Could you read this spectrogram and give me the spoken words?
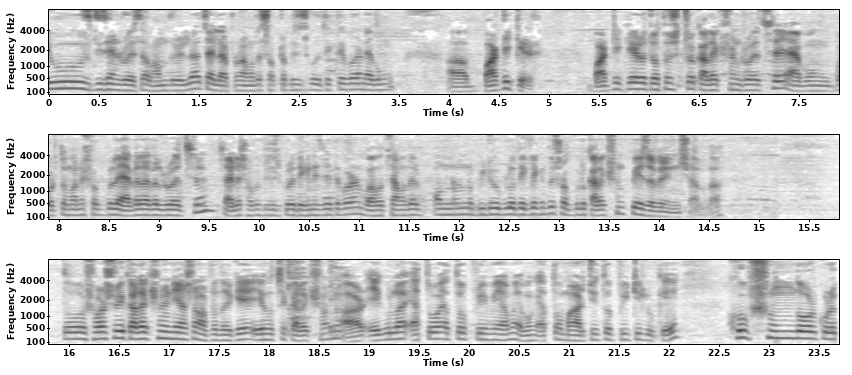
হিউজ ডিজাইন রয়েছে, আলহামদুলিল্লাহ। চাইলে আপনারা আমাদের সবটা ভিজিট করে দেখতে পারেন এবং বাটিকের বাটিকেরও যথেষ্ট কালেকশন রয়েছে এবং বর্তমানে সবগুলো অ্যাভেলেবেল রয়েছে। চাইলে সবাই ভিজিট করে দেখে নিয়ে যেতে পারেন বা হচ্ছে আমাদের অন্যান্য ভিডিওগুলো দেখলে কিন্তু সবগুলো কালেকশন পেয়ে যাবেন ইনশাল্লাহ তো সরাসরি কালেকশনে নিয়ে আসলাম আপনাদেরকে। এ হচ্ছে কালেকশন আর এগুলা এত এত প্রিমিয়াম এবং এত মার্জিত প্রিটি লুকে খুব সুন্দর করে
